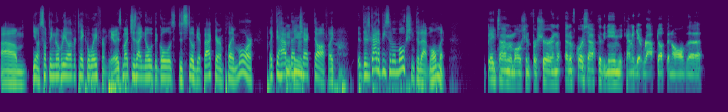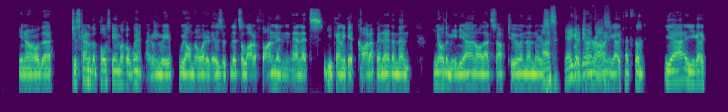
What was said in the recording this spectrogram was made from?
um, you know, something nobody will ever take away from you. As much as I know the goal is to still get back there and play more, like to have mm-hmm. that checked off, like there's got to be some emotion to that moment. Big time emotion for sure, and and of course after the game you kind of get wrapped up in all the, you know, the just kind of the post game of a win. I mean, we we all know what it is. It, it's a lot of fun, and and it's you kind of get caught up in it, and then you know the media and all that stuff too. And then there's us. Yeah, you got to deal with us. you got to catch the yeah, you got to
